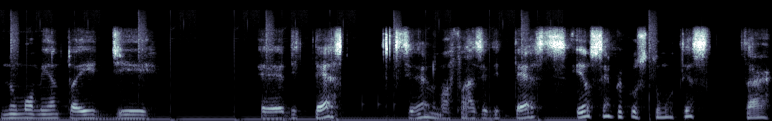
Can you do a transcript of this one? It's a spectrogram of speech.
num momento aí de, é, de teste, né, numa fase de testes, eu sempre costumo testar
